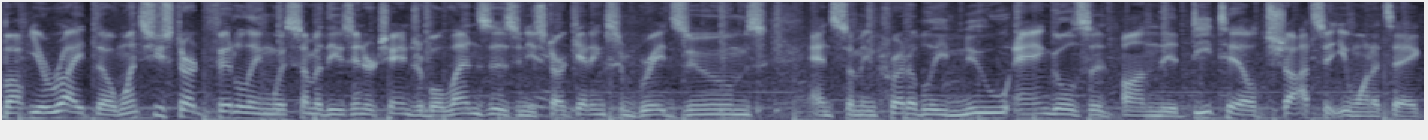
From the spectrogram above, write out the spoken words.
But you're right, though. Once you start fiddling with some of these interchangeable lenses and you start getting some great zooms and some incredibly new angles on the detailed shots that you want to take,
